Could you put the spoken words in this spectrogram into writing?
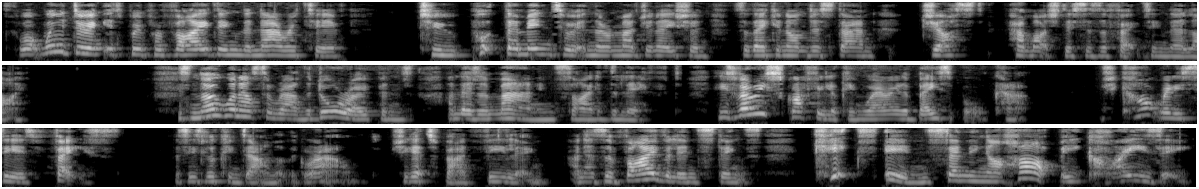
So what we're doing is we're providing the narrative to put them into it in their imagination so they can understand just how much this is affecting their life. There's no one else around. The door opens and there's a man inside of the lift. He's very scruffy looking, wearing a baseball cap. She can't really see his face as he's looking down at the ground. She gets a bad feeling and her survival instincts kicks in, sending her heartbeat crazy.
